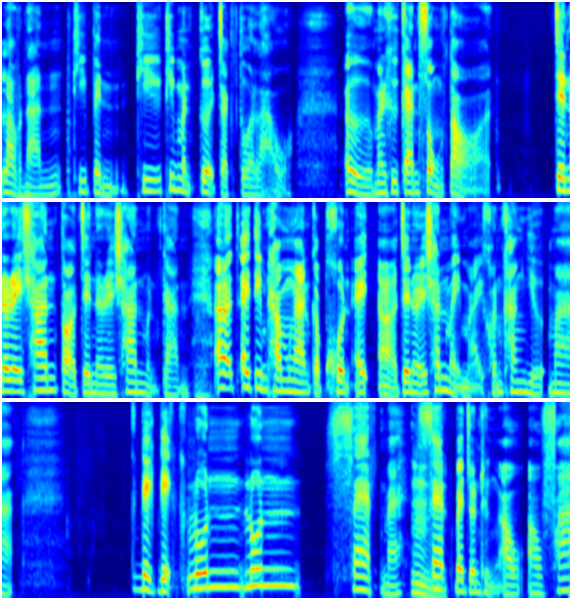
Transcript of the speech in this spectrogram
เหล่านั้นที่เป็นที่ที่มันเกิดจากตัวเรา เออ มันคือการส่งต่อ generation ต่อ generation เหมือนกันอะไอติมทำงานกับคนไออ่า generation ใหม่ ๆ ค่อนข้างเยอะมาก เด็กๆรุ่นรุ่น Z ไหมอืม Z ไปจนถึงเอาอัลฟา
